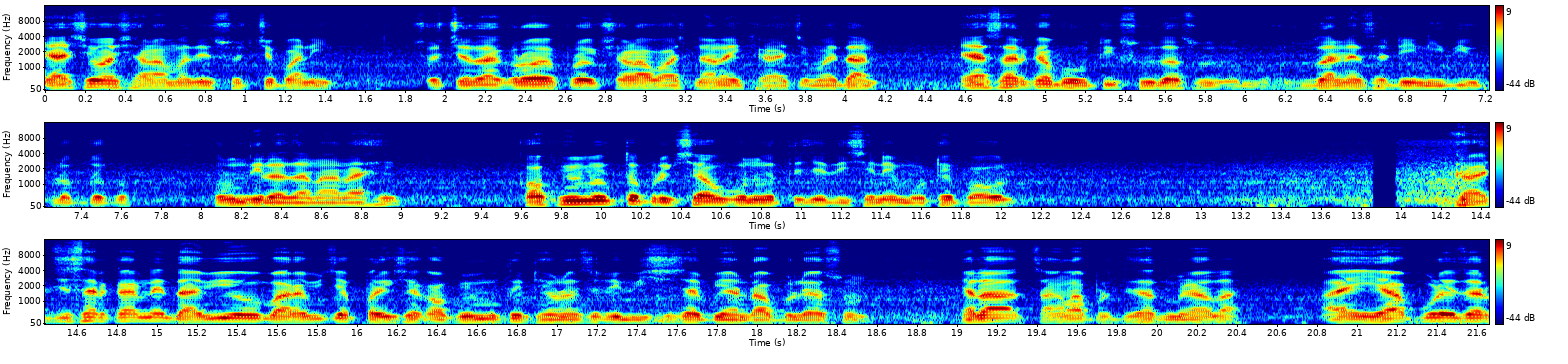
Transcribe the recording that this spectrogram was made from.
याशिवाय शाळामध्ये स्वच्छ पाणी स्वच्छतागृह प्रयोगशाळा वाचनालय खेळाचे मैदान यासारख्या भौतिक सुविधा सु सुधारण्यासाठी निधी उपलब्ध करून दिला जाणार आहे. कॉफीमुक्त परीक्षा व गुणवत्तेच्या दिशेने मोठे पाऊल. राज्य सरकारने दहावी व बारावीच्या परीक्षा कॉफीमुक्त ठेवण्यासाठी विशेष अभियान राबवले असून याला चांगला प्रतिसाद मिळाला आहे. यापुढे जर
